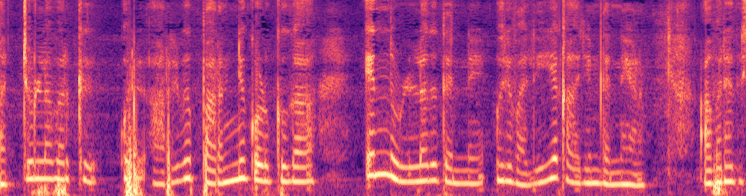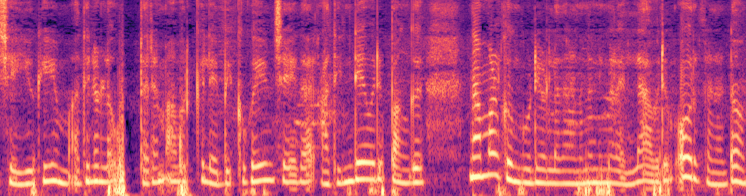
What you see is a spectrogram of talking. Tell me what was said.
മറ്റുള്ളവർക്ക് ഒരു അറിവ് പറഞ്ഞു കൊടുക്കുക എന്നുള്ളത് തന്നെ ഒരു വലിയ കാര്യം തന്നെയാണ്. അവരത് ചെയ്യുകയും അതിനുള്ള ഉത്തരം അവർക്ക് ലഭിക്കുകയും ചെയ്താൽ അതിന്റെ ഒരു പങ്ക് നമ്മൾക്കും കൂടിയുള്ളതാണെന്ന് നിങ്ങൾ എല്ലാവരും ഓർക്കണം കേട്ടോ.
